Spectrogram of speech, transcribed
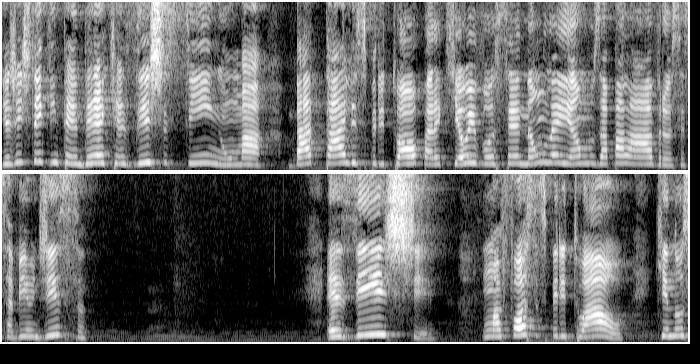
E a gente tem que entender que existe sim uma batalha espiritual para que eu e você não leiamos a palavra. Vocês sabiam disso? Existe uma força espiritual que nos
